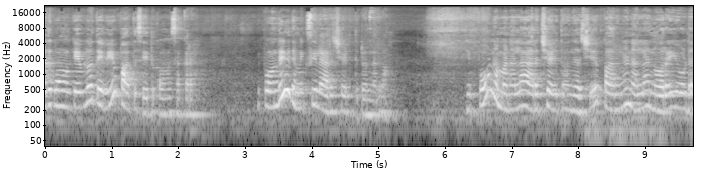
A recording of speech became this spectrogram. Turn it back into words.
அதுக்கு உங்களுக்கு எவ்வளோ தேவையோ பார்த்து சேர்த்துக்கோங்க சர்க்கரை. இப்போ வந்து இதை மிக்சியில் அரைச்சி எடுத்துகிட்டு வந்துடலாம். இப்போது நம்ம நல்லா அரைச்சி எடுத்து வந்தாச்சு. பாருங்கள் நல்லா நுரையோட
